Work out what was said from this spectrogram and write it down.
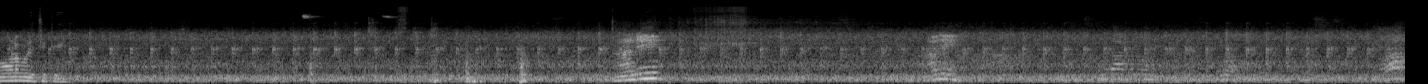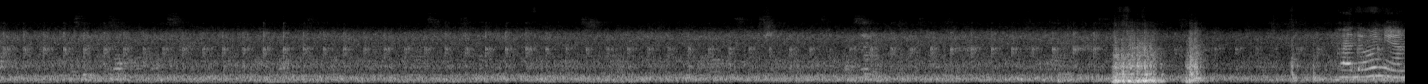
മോളെ വിളിച്ചിട്ട് വരും നാനി നാനി ഹലോ ഞാൻ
